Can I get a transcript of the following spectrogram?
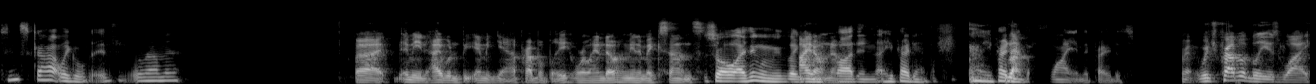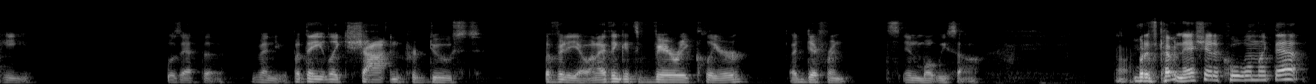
doesn't Scott like live around there? Uh, I mean, I wouldn't be. I mean, yeah, probably Orlando. I mean, it makes sense, So I think when we like I don't know. in, he probably didn't. Have to, he probably didn't have to fly in. They probably just right? Which probably is why he was at the venue. But they like shot and produced a video, and I think it's very clear a difference in what we saw. Oh, But if Kevin Nash had a cool one like that,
